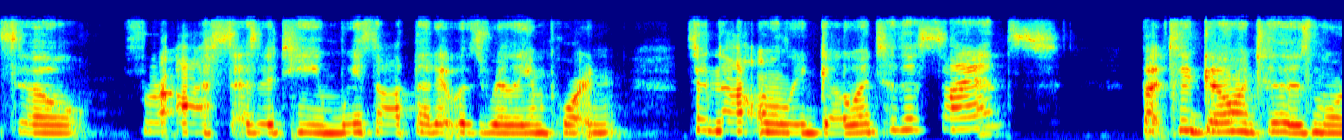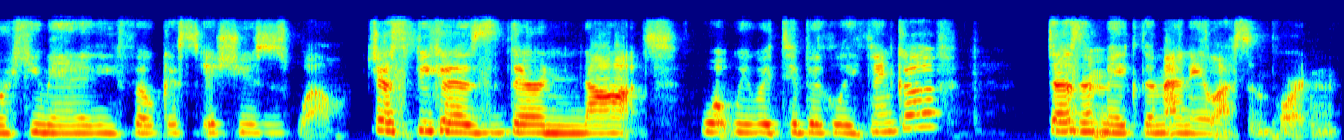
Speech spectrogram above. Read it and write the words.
So, for us as a team, we thought that it was really important to not only go into the science, but to go into those more humanity focused issues as well. Just because they're not what we would typically think of doesn't make them any less important.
